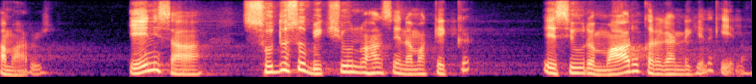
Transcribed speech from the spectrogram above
අමාරුයි. ඒ නිසා සුදුසු භික්‍ෂූන් වහන්සේ නමක් එක්ක ඒ සිවුර මාරු කරගණ්ඩ කියල කියනවා.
